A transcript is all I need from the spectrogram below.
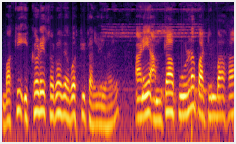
बाकी इकडे सर्व व्यवस्थित चाललेलं आहे. आणि आमचा पूर्ण पाठिंबा हा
